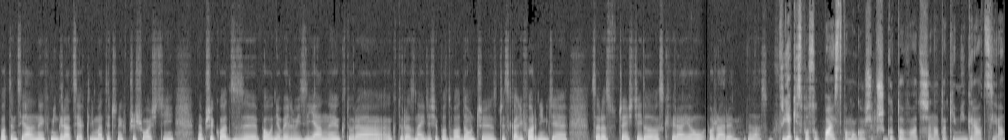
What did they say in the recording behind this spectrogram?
potencjalnych migracjach klimatycznych w przyszłości, na przykład z południowej Luizjany, która, która znajdzie się pod wodą, czy, czy z Kalifornii, gdzie coraz częściej doskwierają pożary lasów. W jaki sposób państwo mogą się przygotować na takie migracje? Migracja?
